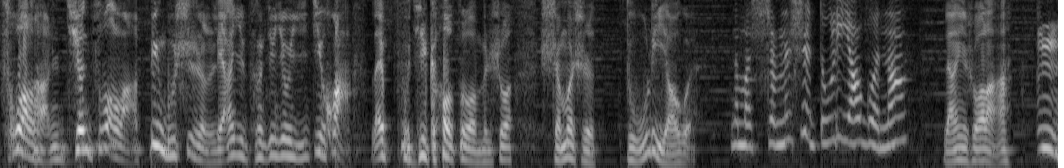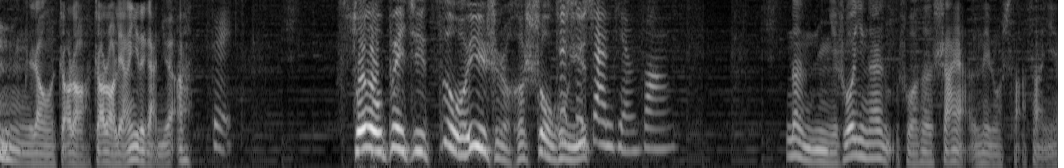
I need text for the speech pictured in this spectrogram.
错了，你全错了，并不是梁毅曾经用一句话来普及告诉我们说什么是独立摇滚。那么什么是独立摇滚呢？梁毅说了啊，让我找找找找梁毅的感觉啊。对，所有背弃自我意识和受控于。这是单田芳。那你说应该怎么说？他沙哑的那种嗓嗓音。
